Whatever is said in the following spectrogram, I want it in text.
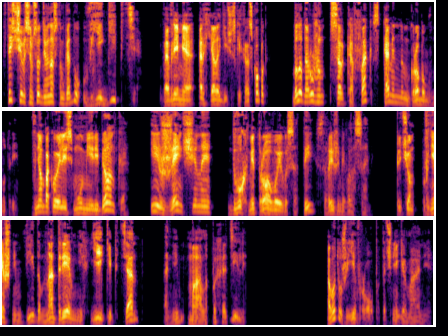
В 1890 году в Египте во время археологических раскопок был обнаружен саркофаг с каменным гробом внутри. В нем покоились мумии ребенка и женщины двухметровой высоты с рыжими волосами. Причем внешним видом на древних египтян они мало походили. А вот уже Европа, точнее Германия.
